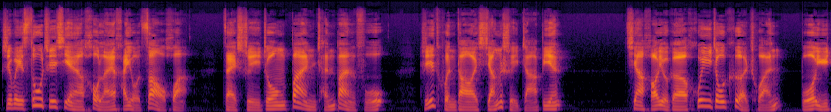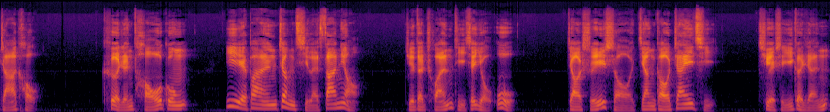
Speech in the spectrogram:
只为苏知县后来还有造化。在水中半沉半浮，直吞到响水闸边，恰好有个徽州客船泊于闸口。客人陶公夜半正起来撒尿，觉得船底下有物，叫水手将篙摘起，却是一个人，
